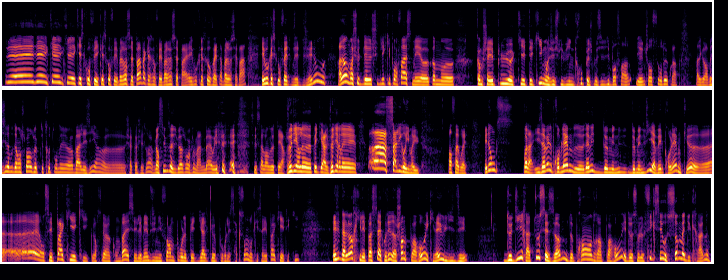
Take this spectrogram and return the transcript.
qu'est- qu'est- qu'est-ce qu'on fait? Qu'est-ce qu'on fait? Ben, je sais pas. Ben, qu'est-ce qu'on fait? Ben, je sais pas. Et vous, qu'est-ce que vous faites? Ah, ben, je sais pas. Et vous, qu'est-ce que vous faites? Vous êtes chez nous Ah non, moi, je suis de, l'équipe en face, mais comme, comme je savais plus euh, qui était qui, moi, j'ai suivi une troupe et je me suis dit, bon, il y a une chance sur deux, quoi. Ah, d'accord. Mais si ça vous dérange pas, je vais peut-être retourner. euh, bah, allez-y, hein, euh, chacun chez soi. Merci, vous avez bien, gentleman. Bah oui, c'est ça l'Angleterre. Je veux dire le Pays de Galles, je veux dire les. Ah, saligo, il m'a eu. Enfin, bref. Et donc, voilà, ils avaient le problème, David de, Men- de Menvie avait le problème que euh, on sait pas qui est qui. Lorsqu'il y a un combat, c'est les mêmes uniformes pour le Pays de Galles que pour les Saxons, donc il savait pas qui était qui. Et c'est alors qu'il est passé à côté d'un champ de poireaux et qu'il a eu l'idée de dire à tous ces hommes de prendre un poireau et de se le fixer au sommet du crâne,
